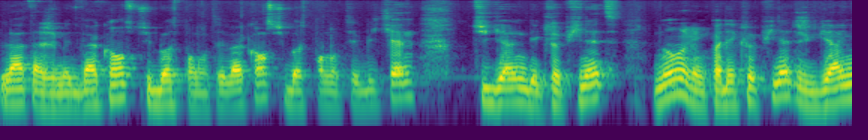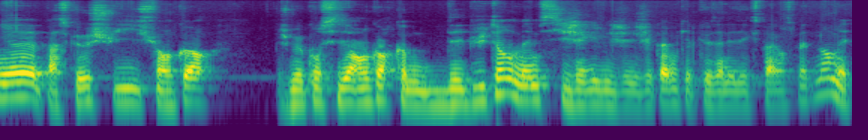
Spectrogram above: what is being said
Là, t'as jamais de vacances, tu bosses pendant tes vacances, tu bosses pendant tes week-ends, tu gagnes des clopinettes. Non, je gagne pas des clopinettes, je gagne parce que je suis, je suis encore, je me considère encore comme débutant, même si j'ai quand même quelques années d'expérience maintenant, mais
